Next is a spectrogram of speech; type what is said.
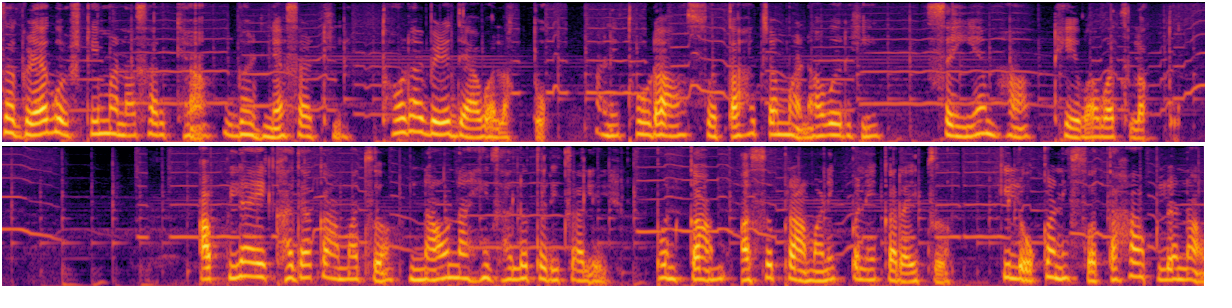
सगळ्या गोष्टी मनासारख्या घडण्यासाठी थोडा वेळ द्यावा लागतो आणि थोडा स्वतःच्या मनावरही संयम हा ठेवावाच लागतो. आपल्या एखाद्या कामाचं नाव नाही झालं तरी चालेल पण काम असं प्रामाणिकपणे करायचं की लोकांनी स्वतः आपलं नाव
